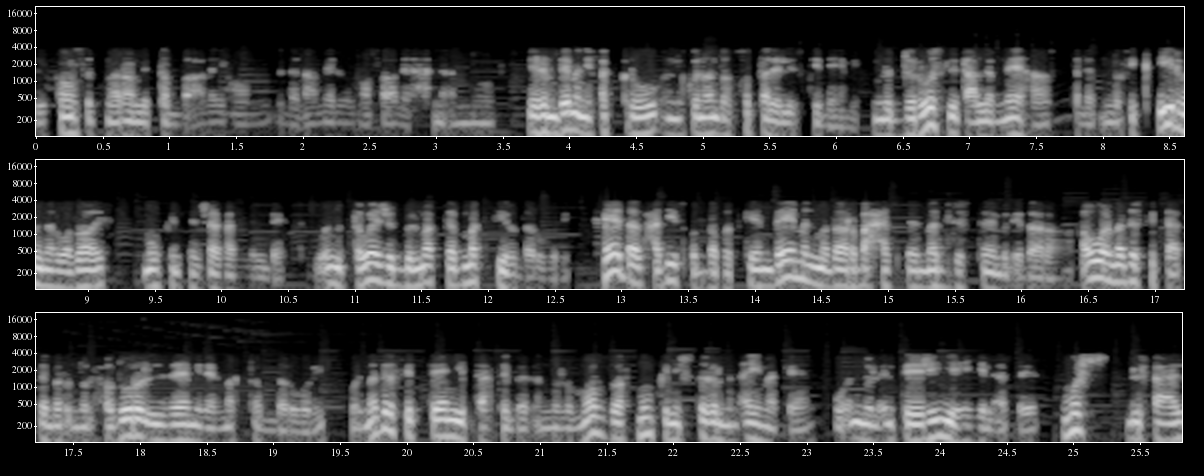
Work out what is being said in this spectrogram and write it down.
ال concept مرام يطبق عليهم من الأعمال والمصالح لأنه لازم دائما يفكروا إنه يكون عندهم خطة للاستدامة، من الدروس اللي تعلمناها إنه في كثير من الوظائف ممكن تنشغل من البيت، وإنه التواجد بالمكتب ما كثير ضروري، هذا الحديث بالضبط كان دائما مدار بحث بين مدرستين بالإدارة، أول مدرسة بتعتبر إنه الحضور الإلزامي للمكتب ضروري، والمدرسة الثانية بتعتبر إنه الموظف ممكن يشتغل من أي مكان، وإنه الإنتاجية هي الأساس، مش بالفعل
